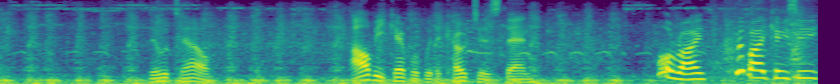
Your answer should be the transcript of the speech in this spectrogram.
Do tell. I'll be careful with the coaches then. Alright, goodbye Casey.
